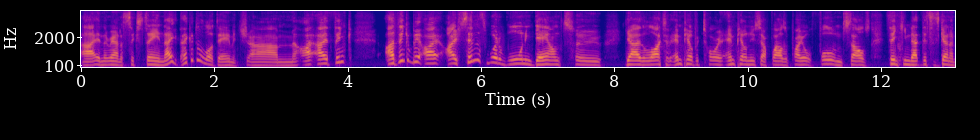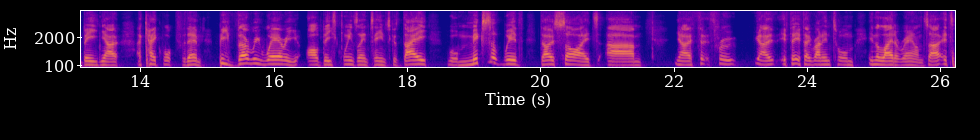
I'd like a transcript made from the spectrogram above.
uh, in the round of 16, they, they could do a lot of damage. Um, I, I think I think a bit. I I send this word of warning down to you know the likes of NPL Victoria, NPL New South Wales are probably all full of themselves, thinking that this is going to be you know a cakewalk for them. Be very wary of these Queensland teams because they will mix it with those sides. Um, you know th- through you know if they if they run into them in the later rounds. Uh, it's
